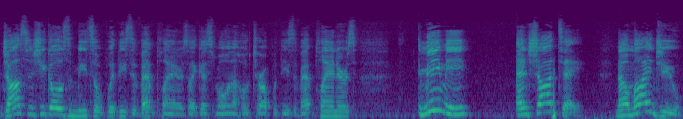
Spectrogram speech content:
Joseline, she goes and meets up with these event planners. I guess Mona hooked her up with these event planners. Mimi and Shante. Now, mind you,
